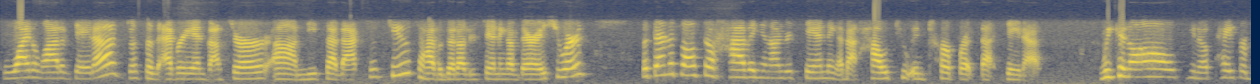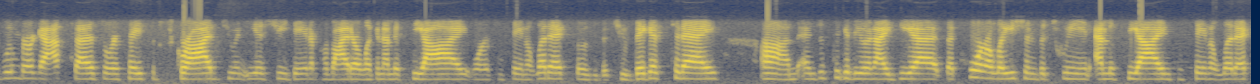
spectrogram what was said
quite a lot of data, just as every investor um, needs to have access to to have a good understanding of their issuers. But then it's also having an understanding about how to interpret that data. We can all, you know, pay for Bloomberg access or say subscribe to an ESG data provider like an MSCI or Sustainalytics. Those are the two biggest today. Um, and just to give you an idea, the correlation between MSCI and Sustainalytics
